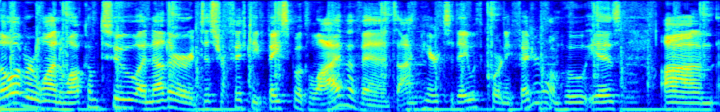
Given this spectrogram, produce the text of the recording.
Hello, everyone. Welcome to another District 50 Facebook Live event. I'm here today with Courtney Federlum, who is um,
